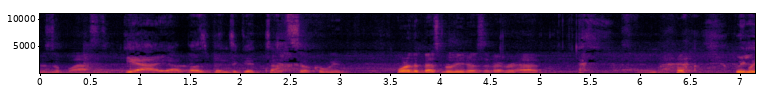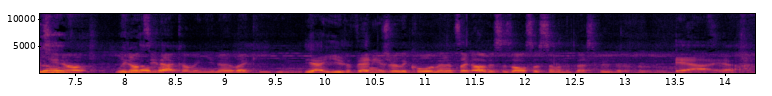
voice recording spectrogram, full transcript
this is a blast. Yeah, yeah, Buzzbin's a good time. It's so cool. We, one of the best burritos I've ever had. We Which love, you don't we you don't see that coming. You know, like you, Yeah, you the venue's really cool, and then it's like, oh, this is also some of the best food that I've ever eaten. Yeah, yeah.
